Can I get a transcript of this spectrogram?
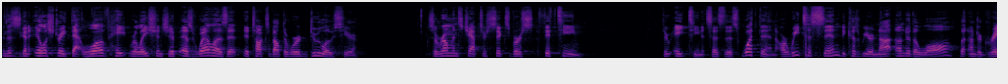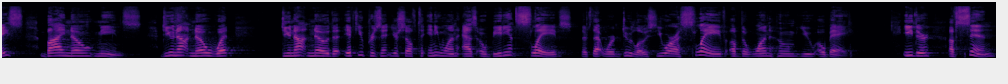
And this is going to illustrate that love hate relationship as well as it, it talks about the word doulos here. So, Romans chapter 6, verse 15 through 18, it says this What then? Are we to sin because we are not under the law, but under grace? By no means. Do you not know what? Do you not know that if you present yourself to anyone as obedient slaves, there's that word doulos, you are a slave of the one whom you obey, either of sin,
